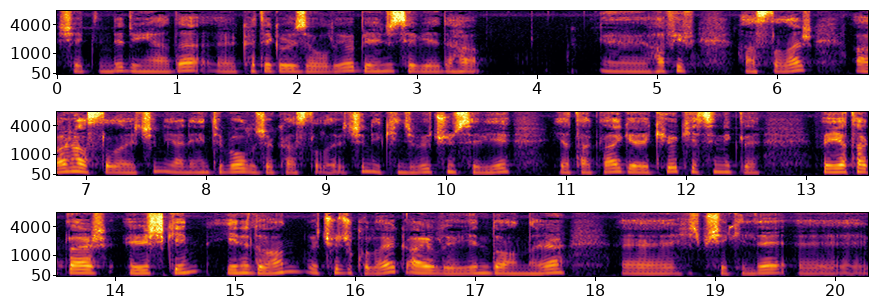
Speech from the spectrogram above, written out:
şeklinde dünyada e, kategorize oluyor. Birinci seviye daha e, hafif hastalar, ağır hastalar için yani entübe olacak hastalar için ikinci ve üçüncü seviye yataklar gerekiyor kesinlikle. Ve yataklar erişkin, yeni doğan ve çocuk olarak ayrılıyor. Yeni doğanlara e, hiçbir şekilde e,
